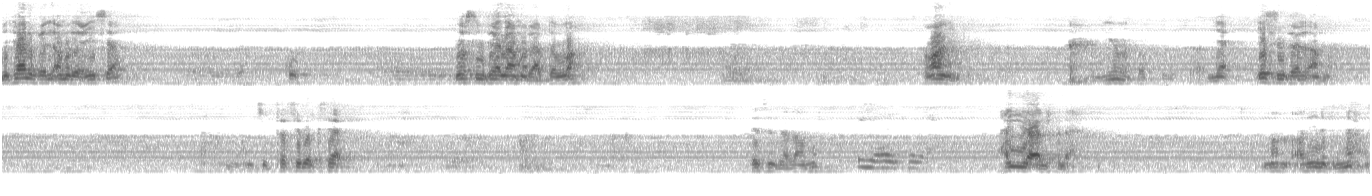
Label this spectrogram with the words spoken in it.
مثال فعل الأمر يا عيسى. واسم فعل الأمر يا عبد الله. غانم. لا اسم فعل الأمر. أنت بترتيب الكتاب اسم فعل الأمر. هي على الفلاح. حي على الفلاح. مر علينا بالنحو.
